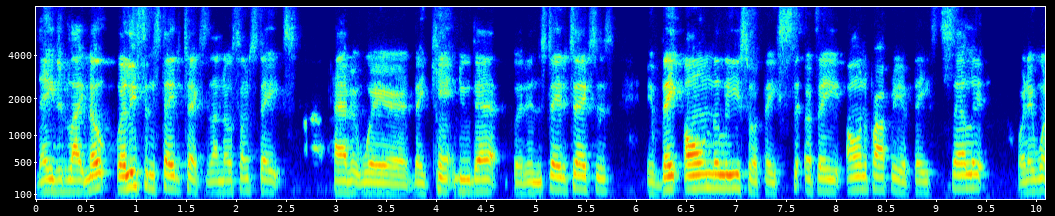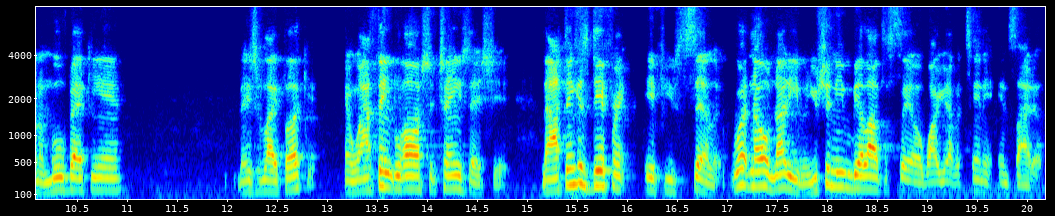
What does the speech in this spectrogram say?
They just like, nope. Well, at least in the state of Texas. I know some states have it where they can't do that, but in the state of Texas, if they own the lease or if they if they own the property, if they sell it or they want to move back in, they should like fuck it. And I think law should change that shit. Now I think it's different if you sell it. What? No, not even. You shouldn't even be allowed to sell while you have a tenant inside of. it.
